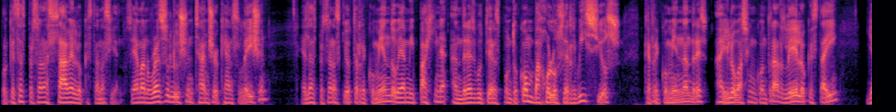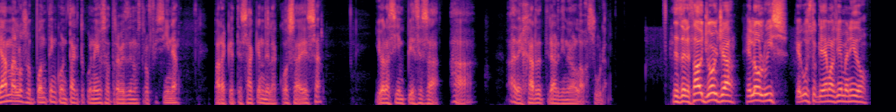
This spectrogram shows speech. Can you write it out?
porque estas personas saben lo que están haciendo. Se llaman Resolution Timeshare Cancellation. Es las personas que yo te recomiendo. Ve a mi página andresgutierrez.com bajo los servicios que recomienda Andrés. Ahí lo vas a encontrar. Lee lo que está ahí. Llámalos o ponte en contacto con ellos a través de nuestra oficina para que te saquen de la cosa esa y ahora sí empieces a, a dejar de tirar dinero a la basura. Desde el estado de Georgia. Hello Luis. Qué gusto que llamas. Bienvenido.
